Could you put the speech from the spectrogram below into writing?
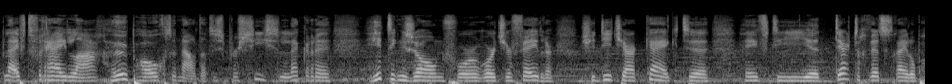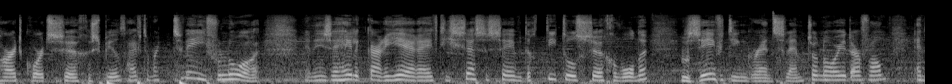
blijft vrij laag, heuphoogte. Nou, dat is precies lekkere hitting zone voor Roger Federer. Als je dit jaar kijkt, heeft hij 30 wedstrijden op hardcourts gespeeld. Hij heeft er maar twee verloren. En in zijn hele carrière heeft hij 76 titels gewonnen. Hm. 17 Grand Slam toernooien daarvan. En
